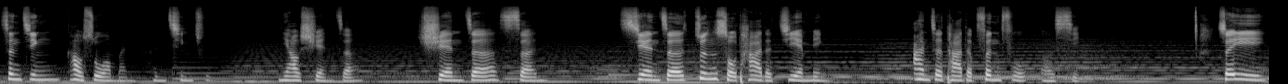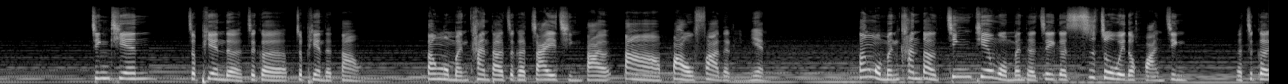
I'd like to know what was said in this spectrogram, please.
圣经告诉我们很清楚，你要选择，选择神，选择遵守他的诫命，按着他的吩咐而行。所以，今天这片的这个这片的道，当我们看到这个灾情大大爆发的里面，当我们看到今天我们的这个四周围的环境的这个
